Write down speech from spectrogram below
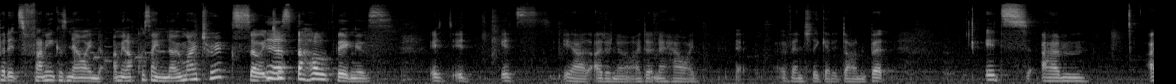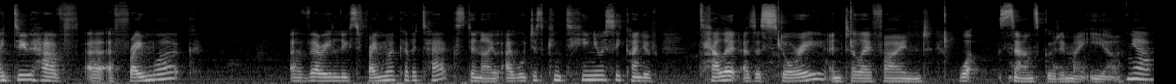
but it's funny because now I know, I mean, of course I know my tricks. So it Yeah. just, the whole thing is, it, it, it's, yeah, I don't know. I don't know how I eventually get it done, but it's, um, I do have a, a framework, a very loose framework of a text, and I, I will just continuously kind of tell it as a story until I find what sounds good in my ear. Yeah.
